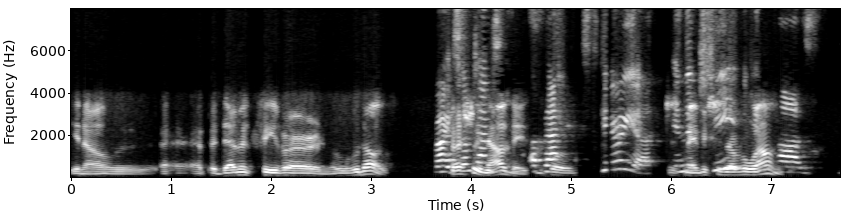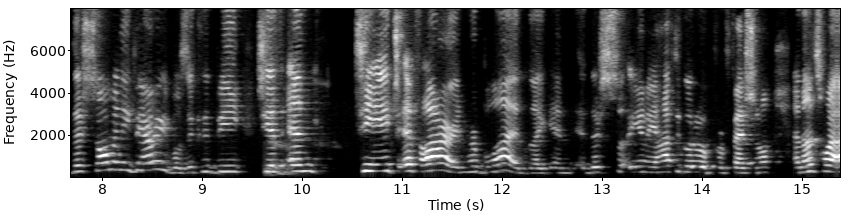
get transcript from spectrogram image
you know uh, epidemic fever and who knows? Right especially Sometimes nowadays a bacteria in the maybe she's overwhelmed. cause there's so many variables. It could be she has M THFR in her blood, like, and there's so, you know you have to go to a professional, and that's why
